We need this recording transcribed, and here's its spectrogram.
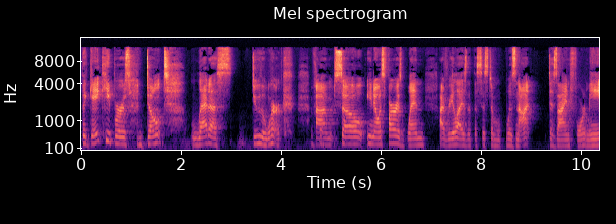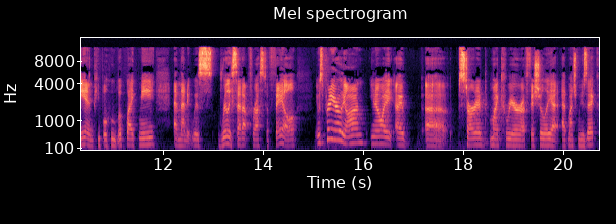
the gatekeepers don't let us do the work. Um, so, you know, as far as when I realized that the system was not designed for me and people who look like me, and that it was really set up for us to fail, it was pretty early on. You know, I, I uh, started my career officially at, at Much Music,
